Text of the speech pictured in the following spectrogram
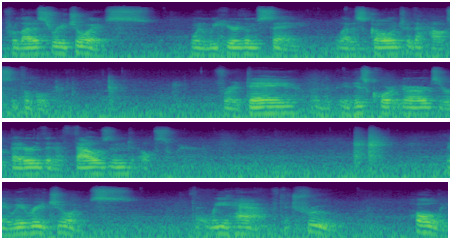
For let us rejoice when we hear them say, Let us go into the house of the Lord. For a day in his courtyards are better than a thousand elsewhere. May we rejoice that we have the true holy,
